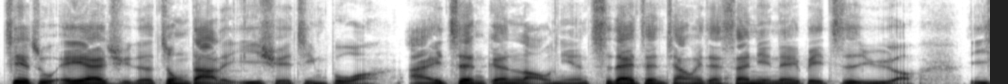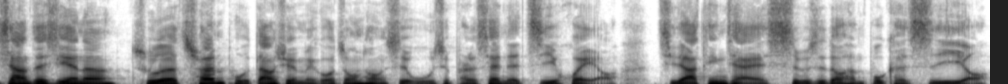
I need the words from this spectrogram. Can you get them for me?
借助 AI 取得重大的医学进步哦。癌症跟老年痴呆症将会在三年内被治愈哦。以上这些呢，除了川普当选美国总统是五十 percent 的机会哦，其他听起来是不是都很不可思议哦？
